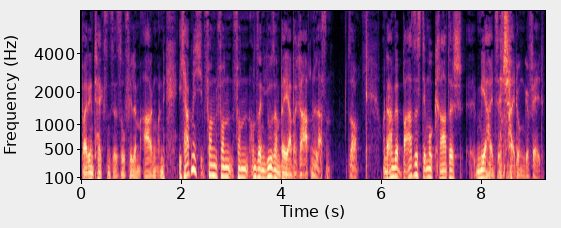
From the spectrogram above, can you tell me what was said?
bei den Texans ist so viel im Argen. Und ich habe mich von, von, von unseren Usern ja beraten lassen. So. Und da haben wir basisdemokratisch Mehrheitsentscheidungen gefällt.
